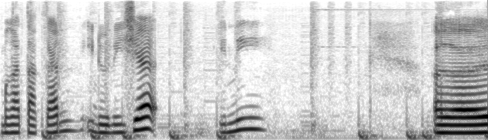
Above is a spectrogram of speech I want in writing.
mengatakan Indonesia ini uh,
